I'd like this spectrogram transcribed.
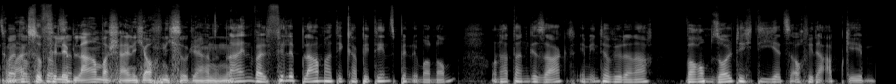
da magst du Philipp Lahm wahrscheinlich auch nicht so gerne, ne? Nein, weil Philipp Lahm hat die Kapitänsbinde übernommen und hat dann gesagt im Interview danach, warum sollte ich die jetzt auch wieder abgeben?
